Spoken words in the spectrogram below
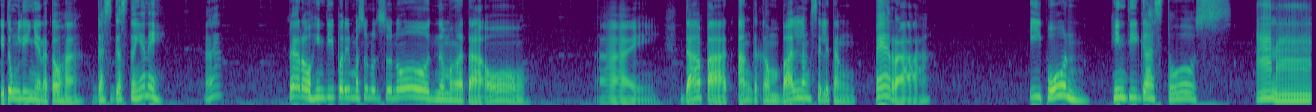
itong linya na to ha, gas-gas na yan eh. Ha? Pero hindi pa rin masunod-sunod ng mga tao. Ay, dapat ang kakambal ng salitang pera, ipon, hindi gastos. Tama.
